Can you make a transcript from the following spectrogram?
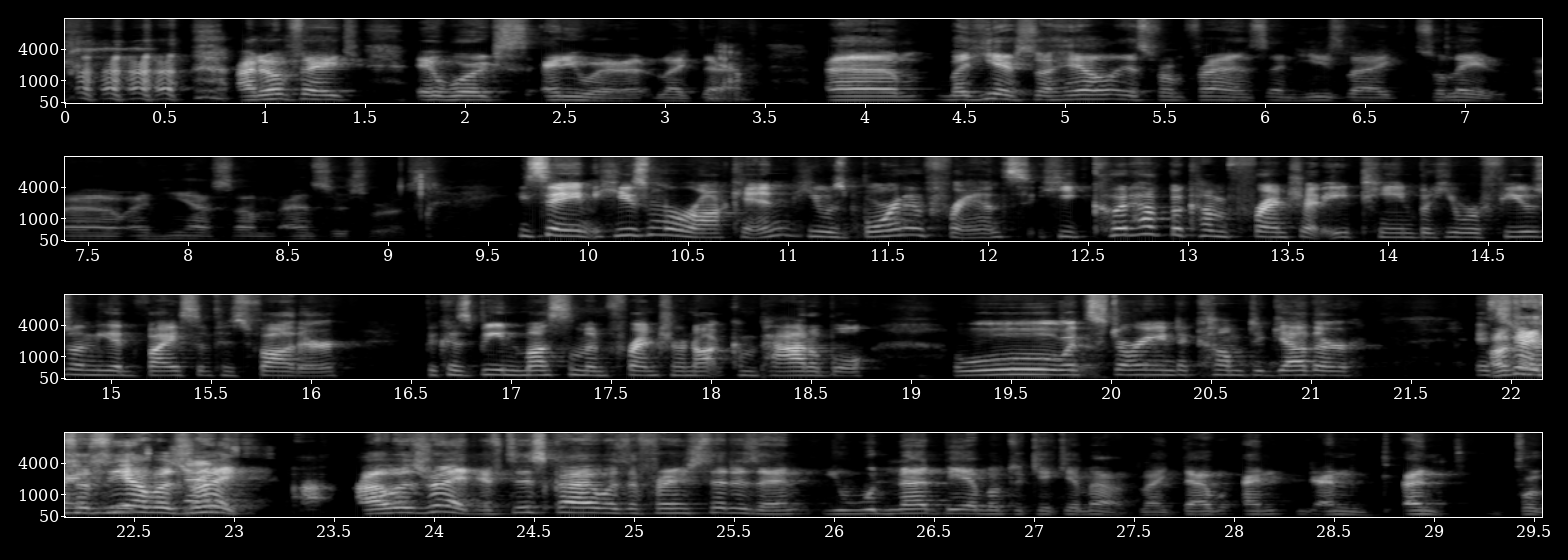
I don't think it works anywhere like that. Um, but here, so Hale is from France, and he's like Soleil, uh, and he has some answers for us. He's saying he's Moroccan. He was born in France. He could have become French at 18, but he refused on the advice of his father because being Muslim and French are not compatible. Oh, Okay. it's starting to come together. It's okay, so to see, I was sense. right. I, I was right. If this guy was a French citizen, you would not be able to kick him out like that, and and and for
